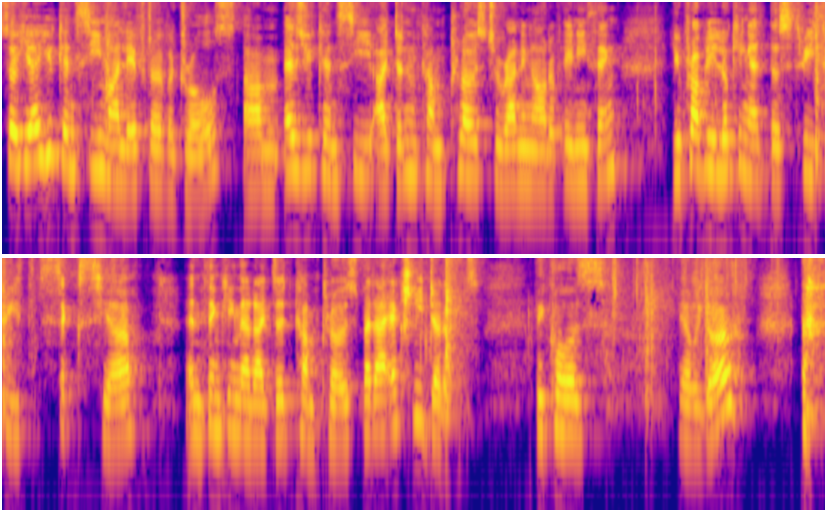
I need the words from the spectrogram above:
So here you can see my leftover drills. Um, as you can see, I didn't come close to running out of anything. You're probably looking at this 336 here and thinking that I did come close, but I actually didn't because, here we go.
